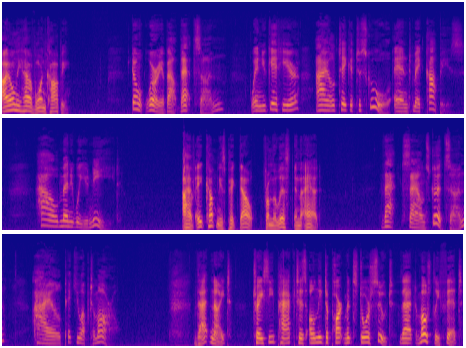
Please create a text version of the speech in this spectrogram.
I only have one copy. Don't worry about that, son. When you get here, I'll take it to school and make copies. How many will you need? I have eight companies picked out from the list in the ad. That sounds good, son. I'll pick you up tomorrow. That night, Tracy packed his only department store suit that mostly fit,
